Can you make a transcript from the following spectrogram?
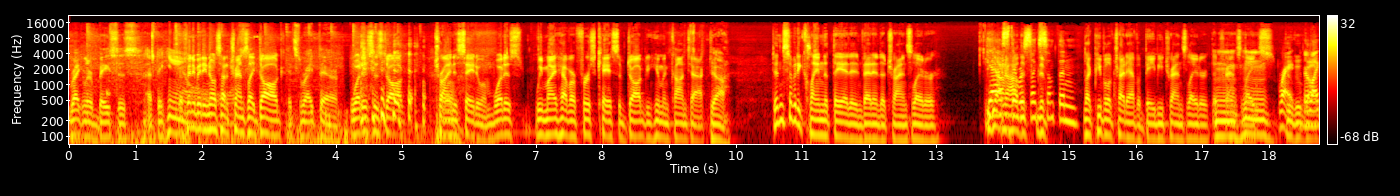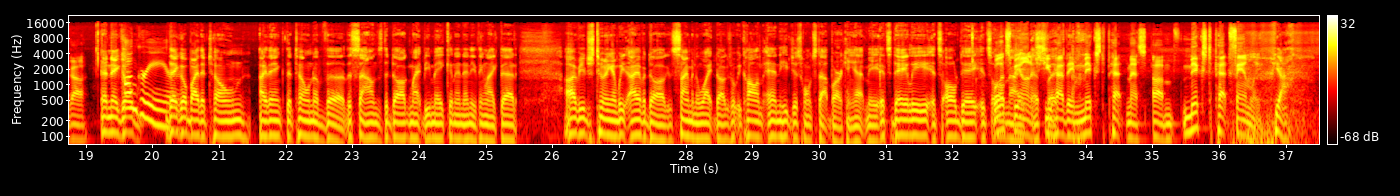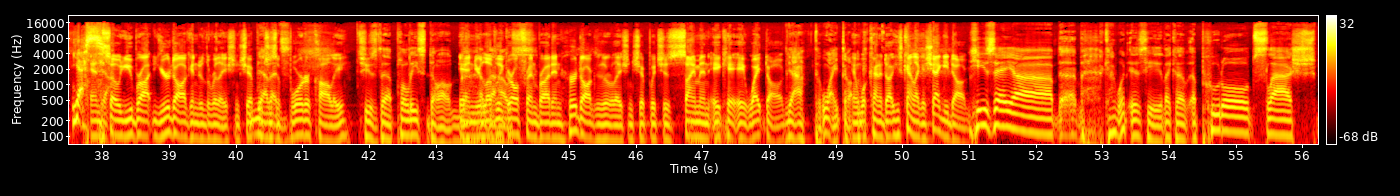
regular basis at the hand. If anybody knows how to translate dog, it's right there. what is his dog trying to say to him? What is? We might have our first case of dog to human contact. Yeah. Didn't somebody claim that they had invented a translator? Yes, You know how there was the- like the- something. Like people have tried to have a baby translator that Mm-hmm. translates Right. Goo Goo They're like- Gaga. And they go Hungry or- They go by the tone. I think the tone of the the sounds the dog might be making and anything like that. Uh, if you're just tuning in, we I have a dog. It's Simon the White Dog is what we call him, and he just won't stop barking at me. It's daily. It's all day. It's well, all let's be honest. It's You like- have a mixed pet mess, um, mixed pet family. yeah. Yes. And Yeah. so you brought your dog into the relationship, which Yeah, is that's- a border collie. She's the police dog. And your of the lovely house. girlfriend brought in her dog to the relationship, which is Simon, aka White Dog. Yeah, the white dog. And what kind of dog? He's kind of like a shaggy dog. He's a uh, uh, God. What is he? Like a, a poodle slash.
